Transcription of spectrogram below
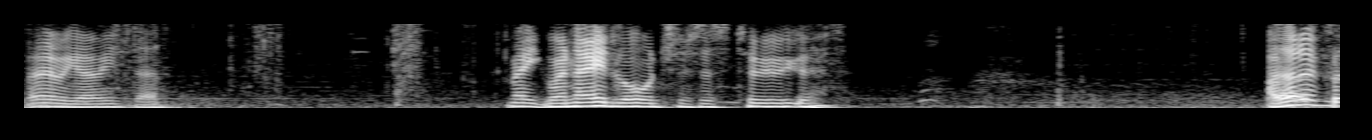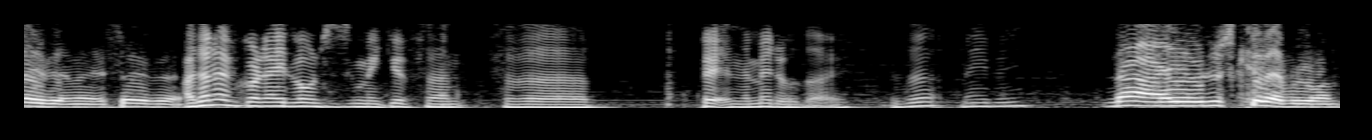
There we go, he's dead. Mate, grenade launcher's just too good. I don't know if Save it, mate. Save it. I don't know if grenade launcher is gonna be good for the, for the bit in the middle though. Is it? Maybe. Nah, he'll just kill everyone.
